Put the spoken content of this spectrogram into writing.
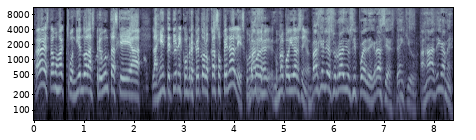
Ah, estamos respondiendo a las preguntas que ah, la gente tiene con respecto a los casos penales. ¿Cómo, le, Baje- puedo, cómo le puedo ayudar, señor? Bájele a su radio si puede, gracias, thank you. Ajá, dígame.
